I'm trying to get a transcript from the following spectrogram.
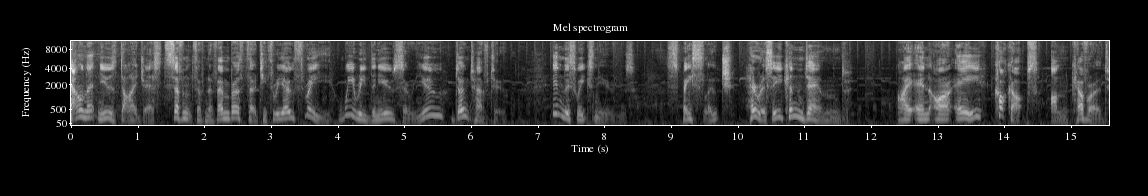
Galnet News Digest, 7th of November 3303. We read the news so you don't have to. In this week's news, Space Loach, heresy condemned. INRA cock-ups uncovered.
